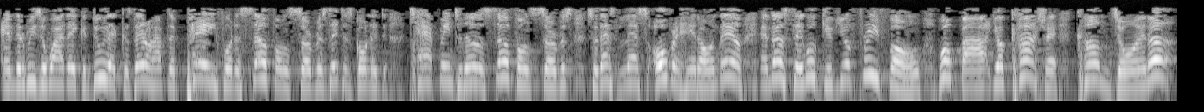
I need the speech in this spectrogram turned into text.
and the reason why they can do that, because they don't have to pay for the cell phone service. They're just going to tap into the other cell phone service, so that's less overhead on them. And they'll say, we'll give you a free phone. We'll buy your contract. Come join us.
